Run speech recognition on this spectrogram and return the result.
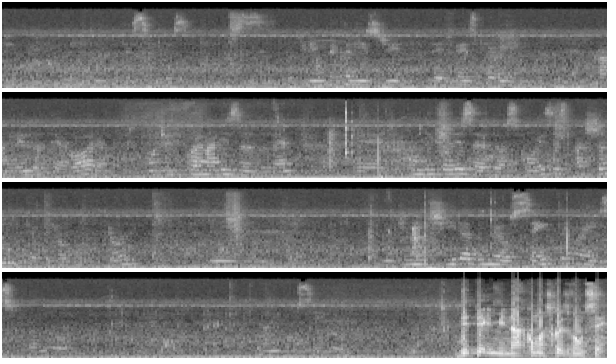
fica muito acontecido. assim. Eu crio um mecanismo de defesa para eu ir caminhando até agora, onde eu fico analisando, né? É, fico contemporizando as coisas, achando que eu tenho algum controle. E o que me tira do meu centro é isso, quando eu não consigo. Determinar como as coisas vão ser.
